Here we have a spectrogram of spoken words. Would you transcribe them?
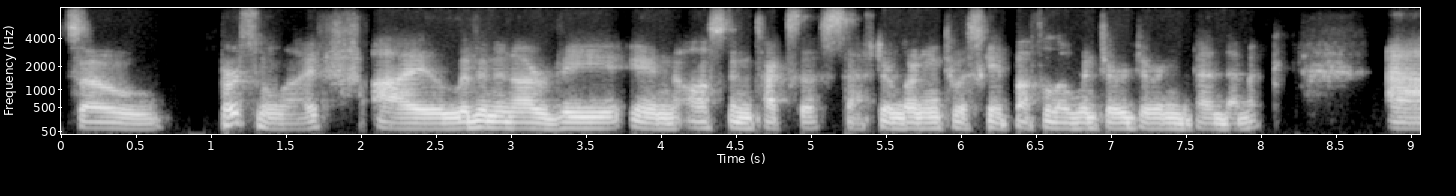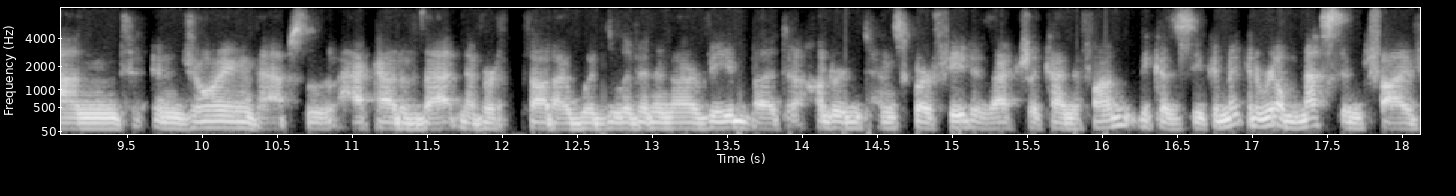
So, personal life, I live in an RV in Austin, Texas, after learning to escape Buffalo winter during the pandemic and enjoying the absolute heck out of that. Never thought I would live in an RV, but 110 square feet is actually kind of fun because you can make it a real mess in five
